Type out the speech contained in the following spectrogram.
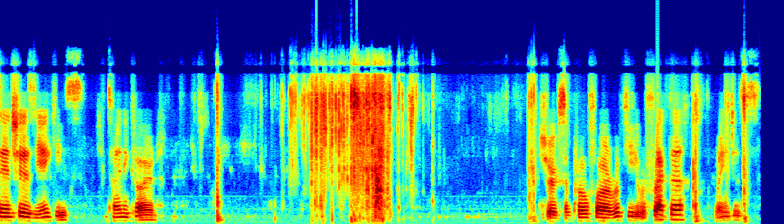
Sanchez Yankees. Tiny card. Jurickson Profar rookie Refracta Rangers.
